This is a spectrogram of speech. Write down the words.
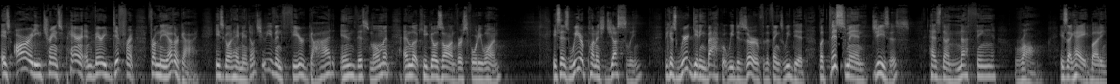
is already transparent and very different from the other guy. He's going, hey man, don't you even fear God in this moment? And look, he goes on, verse 41. He says, We are punished justly because we're getting back what we deserve for the things we did. But this man, Jesus, has done nothing wrong. He's like, hey, buddy,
